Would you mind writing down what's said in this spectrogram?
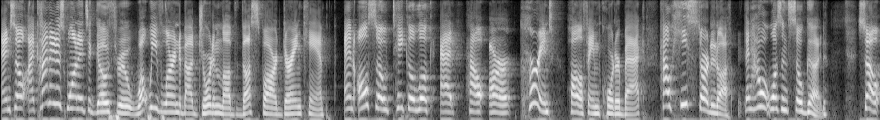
And so I kind of just wanted to go through what we've learned about Jordan Love thus far during camp and also take a look at how our current Hall of Fame quarterback, how he started off and how it wasn't so good. So,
